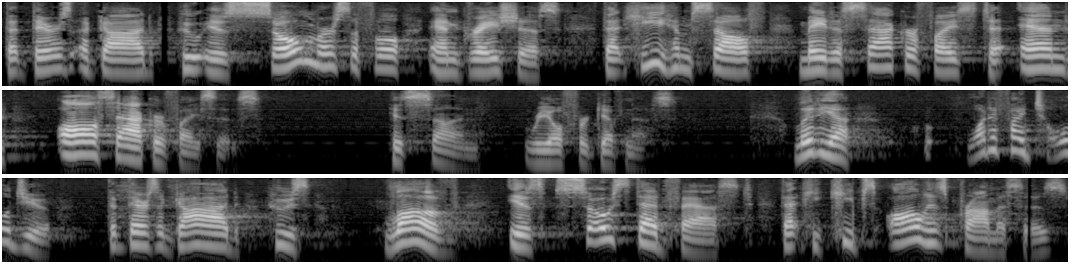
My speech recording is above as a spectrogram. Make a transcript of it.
that there's a God who is so merciful and gracious that he himself made a sacrifice to end all sacrifices? His son, real forgiveness. Lydia, what if I told you that there's a God whose love is so steadfast that he keeps all his promises,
